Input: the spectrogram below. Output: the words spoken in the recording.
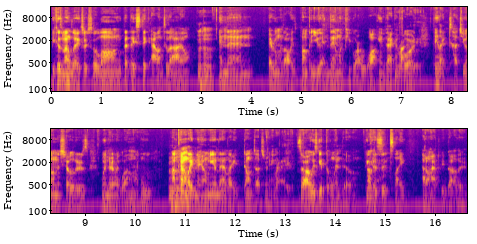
because my legs are so long that they stick out into the aisle, Mm-hmm. and then everyone's always bumping you. And then when people are walking back and forth, they like touch you on the shoulders when they're like, "Well," I'm like, "Ooh." I'm Mm-hmm. kind of like Naomi in that, like, don't touch me. Right. So I always get the window because Okay. it's like I don't have to be bothered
